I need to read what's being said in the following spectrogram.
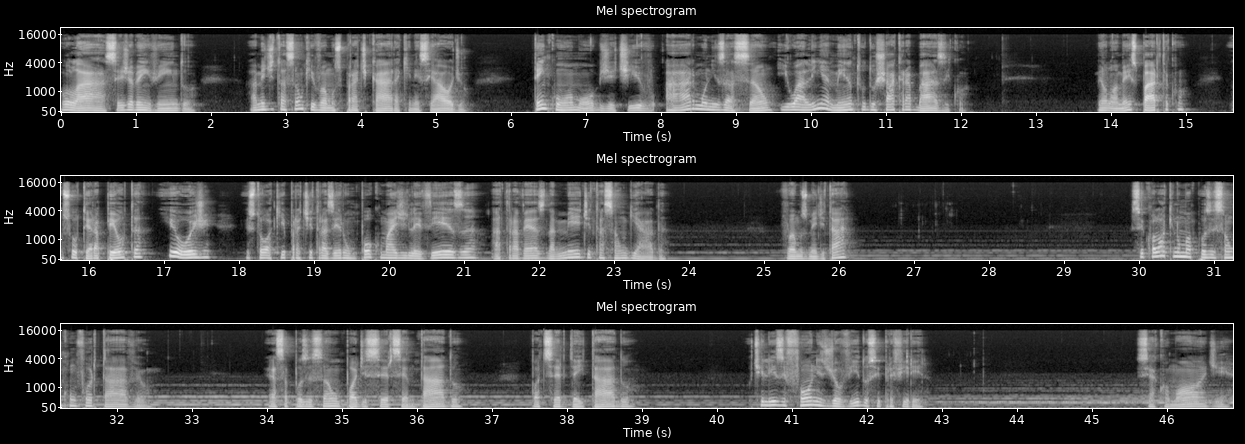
Olá, seja bem-vindo. A meditação que vamos praticar aqui nesse áudio tem como objetivo a harmonização e o alinhamento do chakra básico. Meu nome é Espartaco, eu sou terapeuta e hoje estou aqui para te trazer um pouco mais de leveza através da meditação guiada. Vamos meditar? Se coloque numa posição confortável. Essa posição pode ser sentado, pode ser deitado. Utilize fones de ouvido se preferir. Se acomode,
